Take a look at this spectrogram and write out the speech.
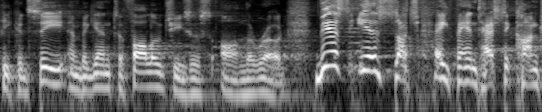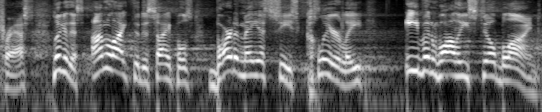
he could see and began to follow Jesus on the road. This is such a fantastic contrast. Look at this. Unlike the disciples, Bartimaeus sees clearly even while he's still blind.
